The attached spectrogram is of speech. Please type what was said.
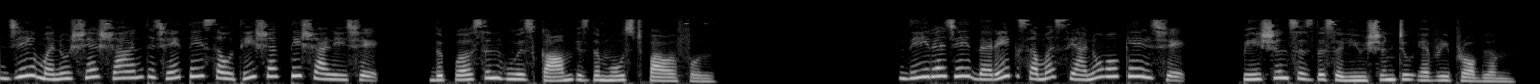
જે મનુષ્ય શાંત છે તે સૌથી શક્તિશાળી છે The person who is calm is the most powerful. ધીરજ એ દરેક સમસ્યાનું ઉકેલ છે Patience is the solution to every problem.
